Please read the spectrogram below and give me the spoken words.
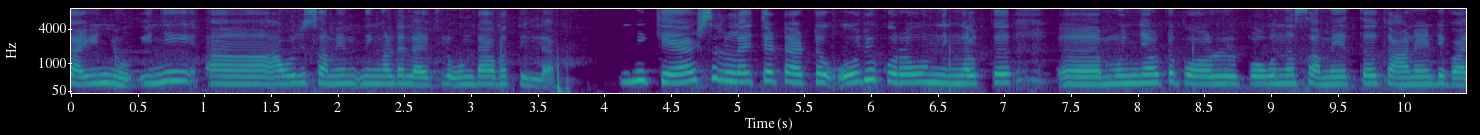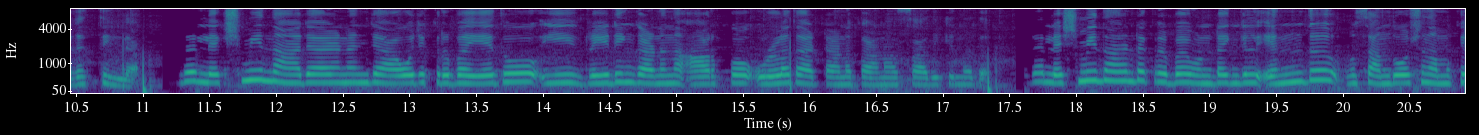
കഴിഞ്ഞു. ഇനി ആ ഒരു സമയം നിങ്ങളുടെ ലൈഫിൽ ഉണ്ടാവത്തില്ല. ഇനി ക്യാഷ് റിലേറ്റഡ് ആയിട്ട് ഒരു കുറവും നിങ്ങൾക്ക് മുന്നോട്ട് പോകുന്ന സമയത്ത് കാണേണ്ടി വരത്തില്ല. ലക്ഷ്മി നാരായണന്റെ ആ ഒരു കൃപ ഏതോ ഈ റീഡിംഗ് കാണുന്ന ആർക്കോ ഉള്ളതായിട്ടാണ് കാണാൻ സാധിക്കുന്നത്. ലക്ഷ്മി നാരായണന്റെ കൃപ ഉണ്ടെങ്കിൽ എന്ത് സന്തോഷം നമുക്ക്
